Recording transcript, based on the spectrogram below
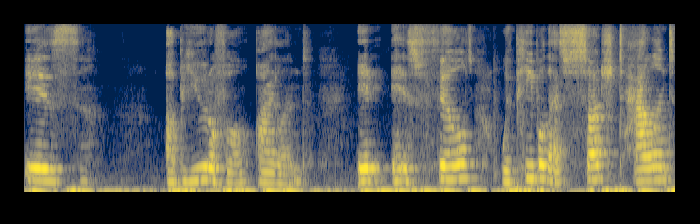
is a beautiful island. It is filled with people that such talent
